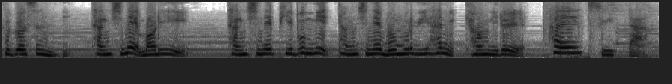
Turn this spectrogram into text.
그것은 당신의 머리, 당신의 피부 및 당신의 몸을 위한 경의를 할 수 있다.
